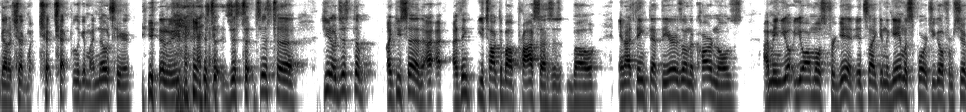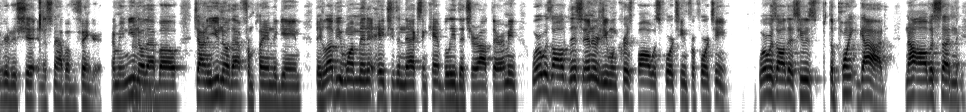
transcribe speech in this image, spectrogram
got to check my check check look at my notes here. You know what I mean? just to, just to, just to you know just to like you said, I I think you talked about processes, Bo, and I think that the Arizona Cardinals I mean, you you almost forget. It's like in the game of sports, you go from sugar to shit in the snap of a finger. I mean, you mm-hmm. know that, Bo. Johnny, you know that from playing the game. They love you one minute, hate you the next, and can't believe that you're out there. I mean, where was all this energy when Chris Paul was 14 for 14? Where was all this? He was the point god. Now all of a sudden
